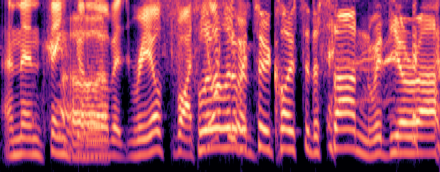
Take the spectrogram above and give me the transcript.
and then things got a little bit real spicy. Flew a little bit too close to the sun with your uh,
